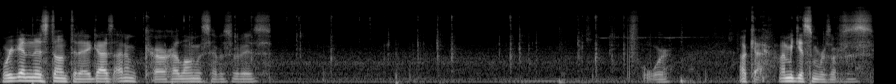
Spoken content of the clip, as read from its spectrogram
We're getting this done today, guys. I don't care how long this episode is. four. Okay, let me get some resources.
